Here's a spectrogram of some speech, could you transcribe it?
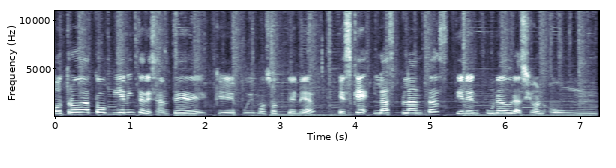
Otro dato bien interesante que pudimos obtener es que las plantas tienen una duración o un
